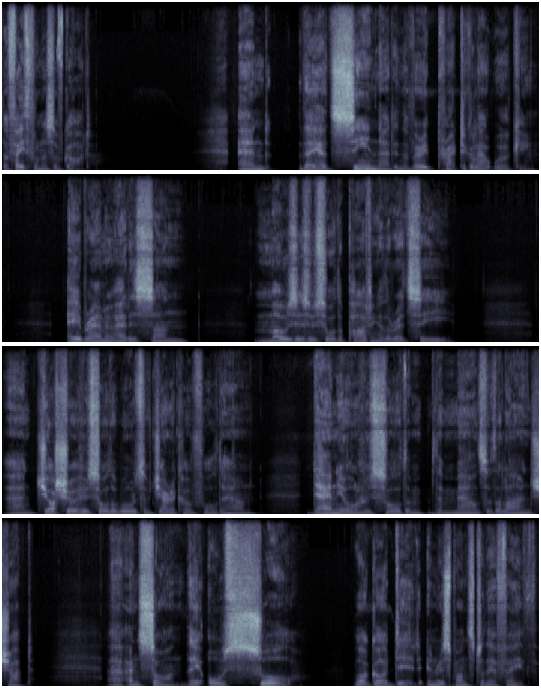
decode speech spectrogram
the faithfulness of God. And they had seen that in the very practical outworking. Abraham, who had his son, Moses, who saw the parting of the Red Sea, and Joshua, who saw the walls of Jericho fall down, Daniel, who saw the, the mouths of the lions shut, uh, and so on. They all saw what God did in response to their faith.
